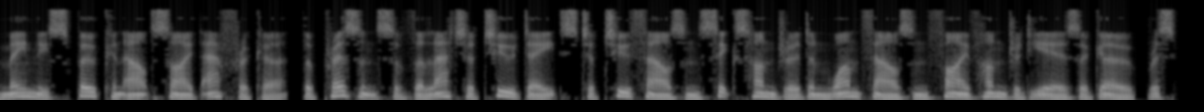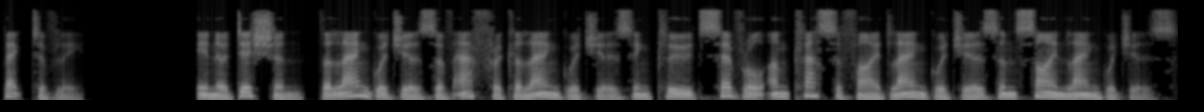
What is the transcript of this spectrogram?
mainly spoken outside Africa. The presence of the latter two dates to 2600 and 1500 years ago, respectively. In addition, the languages of Africa languages include several unclassified languages and sign languages.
